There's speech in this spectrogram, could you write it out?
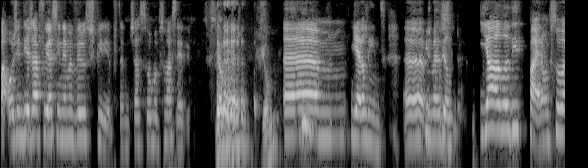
Pá, hoje em dia já fui ao cinema ver o Suspiria, portanto já sou uma pessoa a sério. E um filme? Ahm, e era lindo. O mas, e ela disse, pá, era uma pessoa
